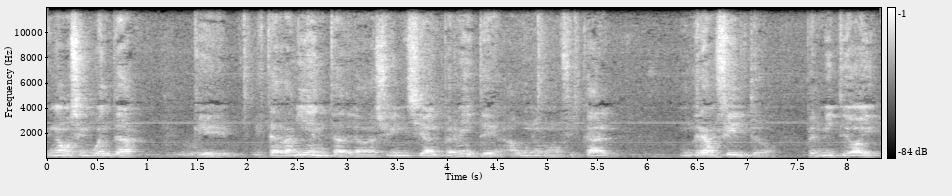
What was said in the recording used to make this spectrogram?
Tengamos en cuenta que esta herramienta de la evaluación inicial permite a uno como fiscal un gran filtro, permite hoy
